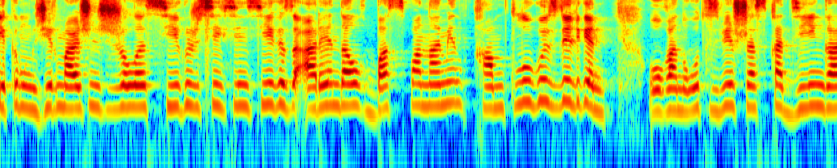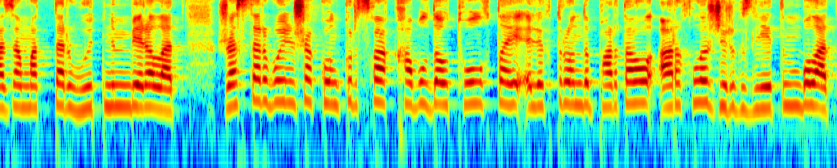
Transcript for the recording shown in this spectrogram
2023 жылы 888 арендалық баспанамен қамтылу көзделген. Оған 35 жасқа дейінгі азаматтар өтінім бере алады. Жастар бойынша конкурсқа қабылдау толықтай электронды портал арқылы жүргізілетін болады.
